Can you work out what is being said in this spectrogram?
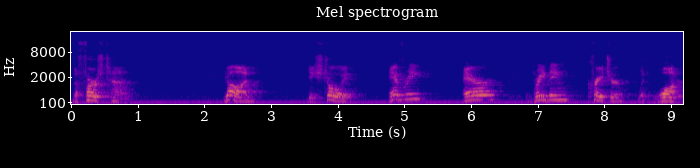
the first time? God destroyed every air breathing creature with water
